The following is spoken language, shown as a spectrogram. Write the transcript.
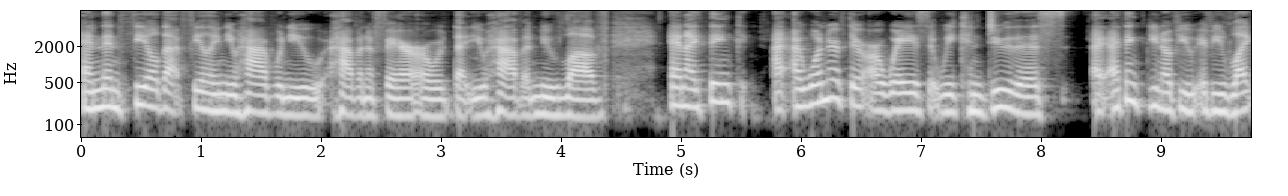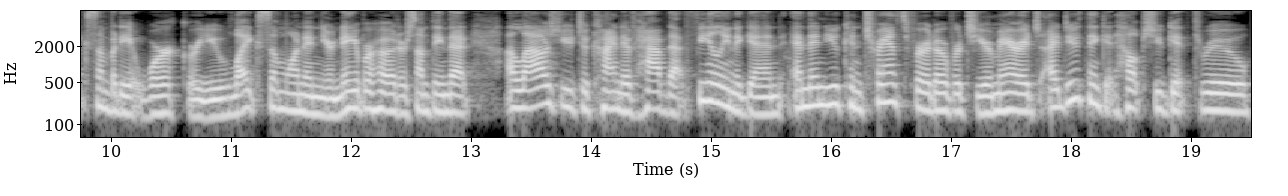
and then feel that feeling you have when you have an affair or that you have a new love? And I think I, I wonder if there are ways that we can do this. I, I think you know if you if you like somebody at work or you like someone in your neighborhood or something that allows you to kind of have that feeling again, and then you can transfer it over to your marriage. I do think it helps you get through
